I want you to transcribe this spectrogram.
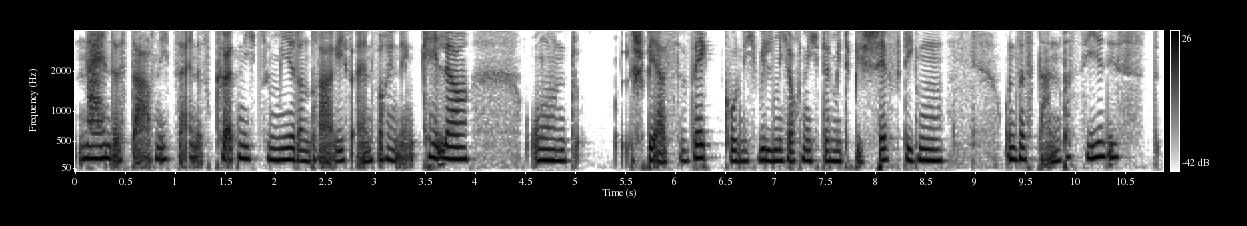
nein, das darf nicht sein, das gehört nicht zu mir, dann trage ich es einfach in den Keller und sperre es weg und ich will mich auch nicht damit beschäftigen. Und was dann passiert ist,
